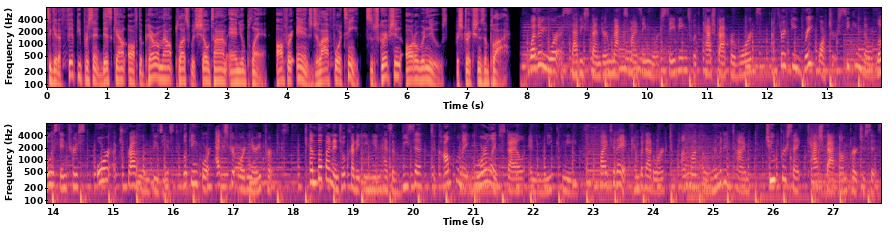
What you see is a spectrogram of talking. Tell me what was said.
to get a 50% discount off the Paramount Plus with Showtime annual plan. Offer ends July 14th. Subscription auto-renews. Restrictions apply. Whether you're a savvy spender maximizing your savings with cashback rewards, a thrifty rate watcher seeking the lowest interest, or a travel enthusiast looking for extraordinary perks, Kemba Financial Credit Union has a visa to complement your lifestyle and unique needs. Apply today at Kemba.org to unlock a limited time 2% cash back on purchases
